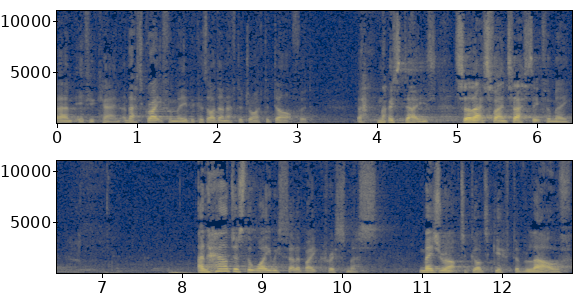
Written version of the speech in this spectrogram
um, if you can. And that's great for me because I don't have to drive to Dartford most days. So that's fantastic for me. And how does the way we celebrate Christmas measure up to God's gift of love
